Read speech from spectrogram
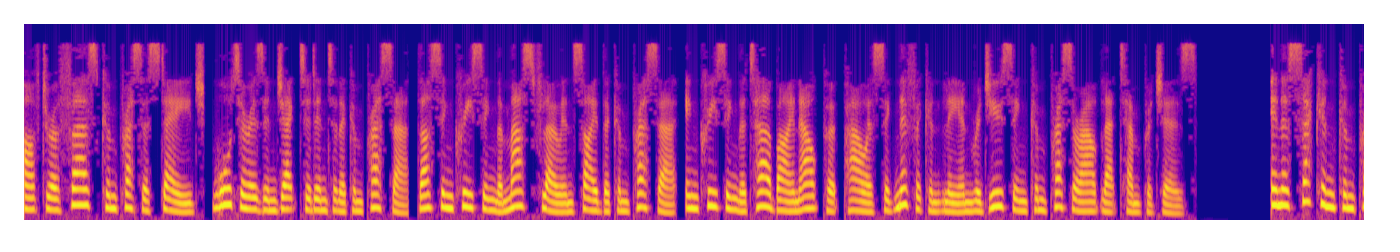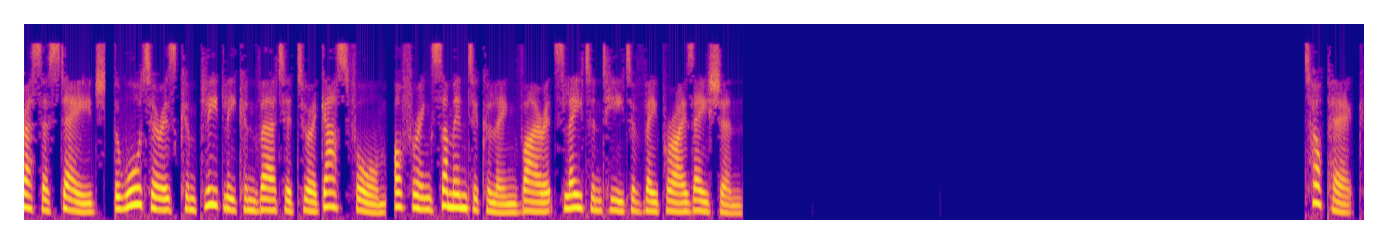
after a first compressor stage, water is injected into the compressor, thus increasing the mass flow inside the compressor, increasing the turbine output power significantly and reducing compressor outlet temperatures. In a second compressor stage, the water is completely converted to a gas form, offering some intercooling via its latent heat of vaporization. Topic:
